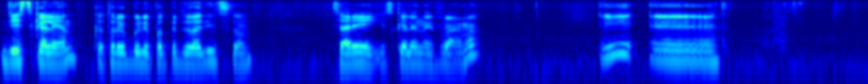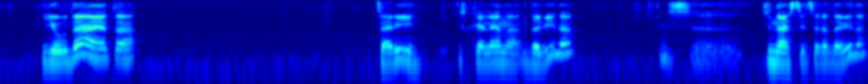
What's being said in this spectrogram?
10 колен, которые были под предводительством царей из колена Ефраима. И э, Иуда это цари из колена Давида, из э, династии царя Давида.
